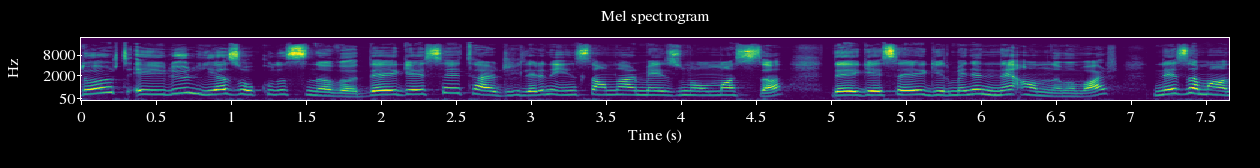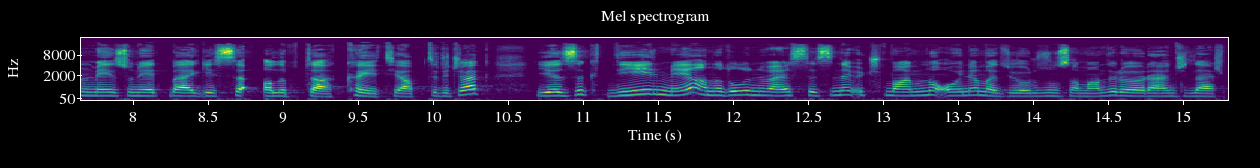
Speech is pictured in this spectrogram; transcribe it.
4 Eylül yaz okulu sınavı DGS tercihlerini insanlar mezun olmazsa DGS'ye girmenin ne anlamı var? Ne zaman mezuniyet belgesi alıp da kayıt yaptıracak? Yazık değil mi? Anadolu Üniversitesi'ne 3 maymunu oynama diyor uzun zamandır öğrenciler.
